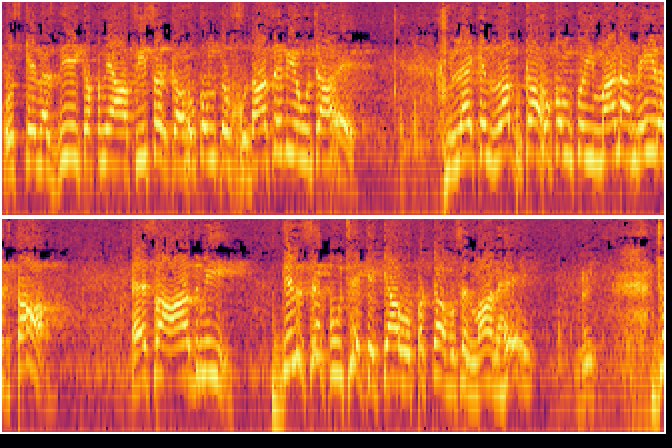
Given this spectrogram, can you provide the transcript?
اس کے نزدیک اپنے آفیسر کا حکم تو خدا سے بھی اونچا ہے۔ لیکن رب کا حکم کوئی مانا نہیں رکھتا۔ ایسا آدمی دل سے پوچھے کہ کیا وہ پکا مسلمان ہے؟ جو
